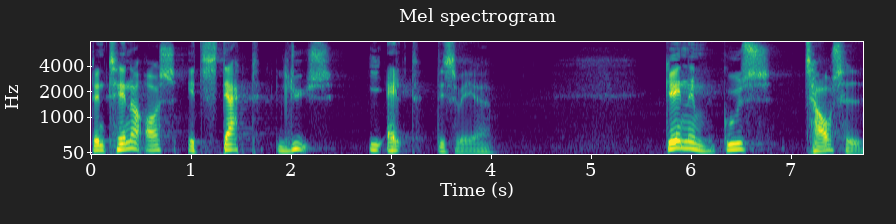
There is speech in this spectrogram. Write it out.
den tænder os et stærkt lys i alt det svære. Gennem Guds tavshed,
